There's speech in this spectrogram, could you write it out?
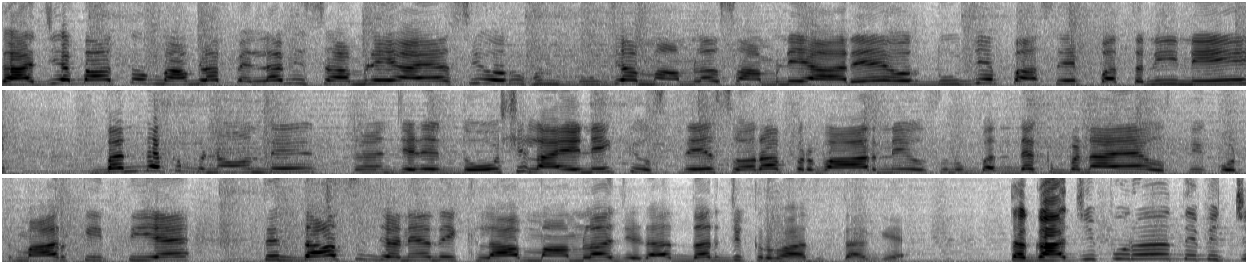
ਗਾਜ਼ੀਆਬਾਦ ਤੋਂ ਮਾਮਲਾ ਪਹਿਲਾਂ ਵੀ ਸਾਹਮਣੇ ਆਇਆ ਸੀ ਔਰ ਹੁਣ ਦੂਜਾ ਮਾਮਲਾ ਸਾਹਮਣੇ ਆ ਰਿਹਾ ਹੈ ਔਰ ਦੂਜੇ ਪਾਸੇ ਪਤਨੀ ਨੇ ਬੰਦਕ ਬਣਾਉਣ ਦੇ ਜਿਹੜੇ ਦੋਸ਼ ਲਾਏ ਨੇ ਕਿ ਉਸਦੇ ਸਹੁਰਾ ਪਰਿਵਾਰ ਨੇ ਉਸ ਨੂੰ ਬੰਦਕ ਬਣਾਇਆ ਉਸ ਦੀ ਕੁੱਟਮਾਰ ਕੀਤੀ ਹੈ। ਤੇ 10 ਜਣਿਆਂ ਦੇ ਖਿਲਾਫ ਮਾਮਲਾ ਜਿਹੜਾ ਦਰਜ ਕਰਵਾ ਦਿੱਤਾ ਗਿਆ। ਤਾਂ ਗਾਜੀਪੁਰ ਦੇ ਵਿੱਚ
